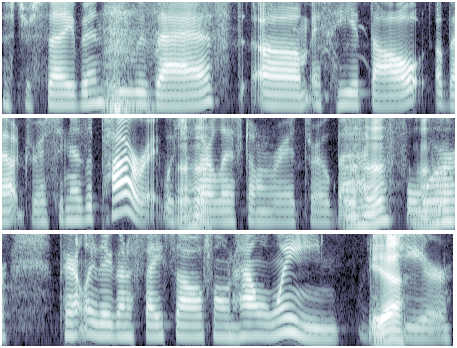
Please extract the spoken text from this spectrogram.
Mr. Saban, he was asked um, if he had thought about dressing as a pirate, which Uh-huh. is our left on red throwback. for apparently they're going to face off on Halloween this Yeah. year.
